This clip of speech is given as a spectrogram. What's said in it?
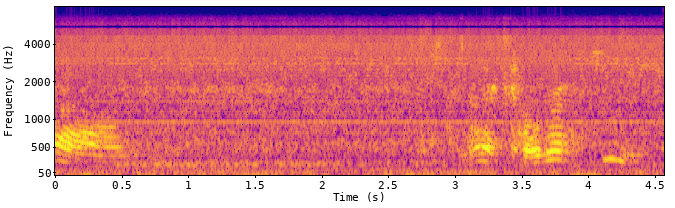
Oh, another cobra? Jeez.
